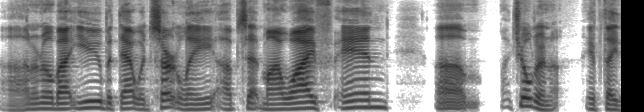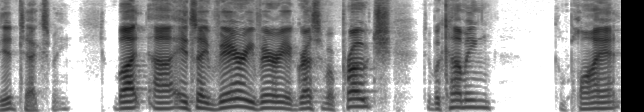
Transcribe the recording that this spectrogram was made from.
Uh, I don't know about you, but that would certainly upset my wife and um, my children if they did text me. But uh, it's a very, very aggressive approach to becoming compliant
